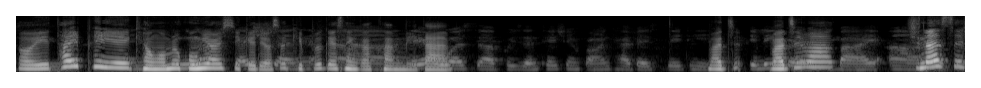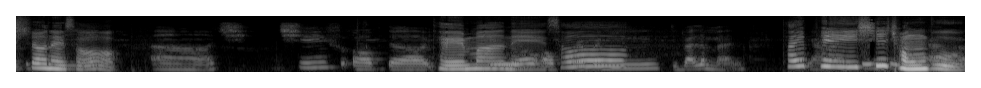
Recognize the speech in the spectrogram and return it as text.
저희 타이페이의 경험을 공유할 수 있게 되어서 기쁘게 생각합니다. 마지, 마지막 지난 세션에서 대만에서 타이페이 시 정부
